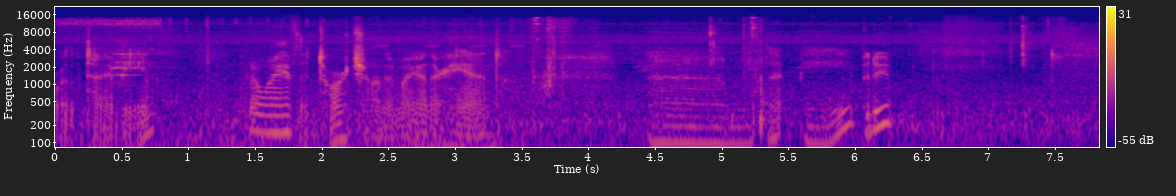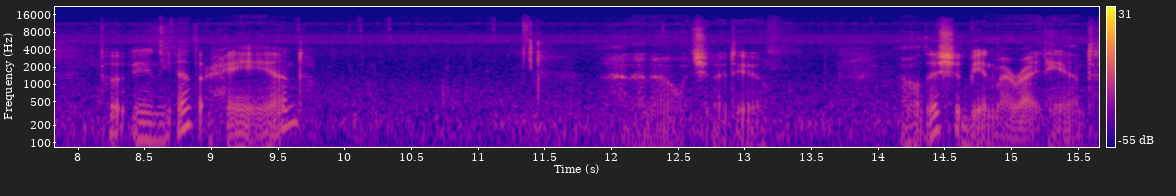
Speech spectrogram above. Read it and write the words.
for the time being. I why I have the torch on in my other hand. Um, let me put in the other hand. I don't know, what should I do? Oh, this should be in my right hand.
